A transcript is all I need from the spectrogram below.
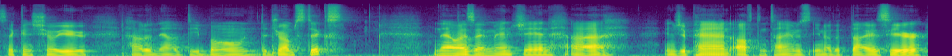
so I can show you how to now debone the drumsticks. Now, as I mentioned, uh, in Japan, oftentimes, you know, the thigh is here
